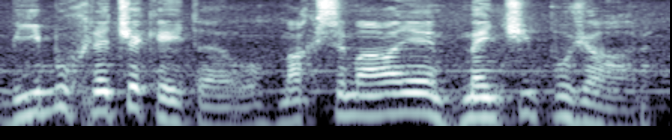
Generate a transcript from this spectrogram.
Výbuch nečekejte, jo. maximálně menší požár.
